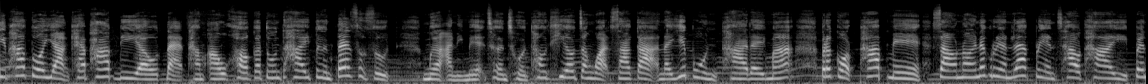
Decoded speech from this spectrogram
ีภาพตัวอย่างแค่ภาพเดียว แต่ทำเอาคอการ์ตูนไทยตื่นเต้นสุดๆ เมื่ออนิเมะเชิญชวนท่องเที่ยวจังหวัดซากะในญี่ปุ่นทาไดมะ ปรากฏภาพเมย์สาวน้อยนักเรียนแลกเปลี่ยนชาวไทย เป็น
